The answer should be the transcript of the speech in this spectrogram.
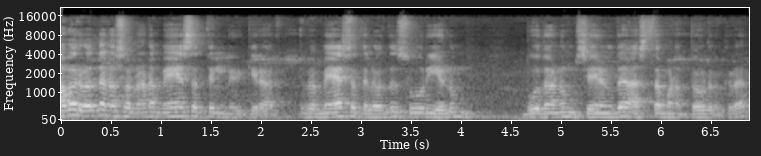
அவர் வந்து என்ன சொல்கிறான்னா மேசத்தில் நிற்கிறார். இப்போ மேசத்தில் வந்து சூரியனும் புதனும் சேர்ந்து அஸ்தமனத்தோடு இருக்கிறார்.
